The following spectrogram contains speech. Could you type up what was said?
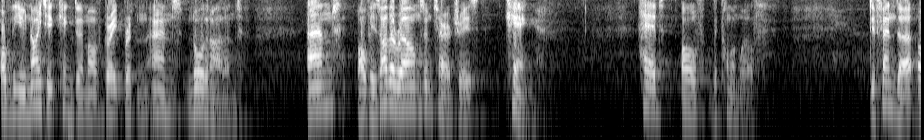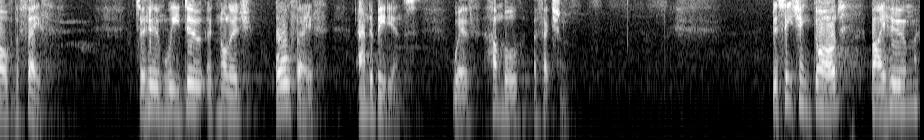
of the United Kingdom of Great Britain and Northern Ireland, and of his other realms and territories, King, head of the Commonwealth, defender of the faith, to whom we do acknowledge all faith and obedience with humble affection. Beseeching God, by whom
